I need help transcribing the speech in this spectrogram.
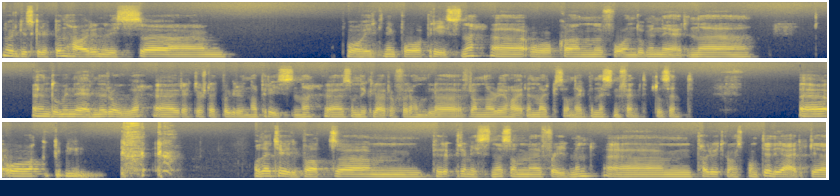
Norgesgruppen har en viss uh, påvirkning på prisene, uh, og kan få en dominerende, en dominerende rolle, uh, rett og slett pga. prisene som de klarer å forhandle fram når de har en markedsandel på nesten 50 Uh, og, og det tyder på at um, pre premissene som Friedman um, tar utgangspunkt i, de er ikke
